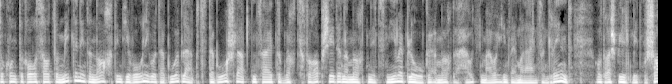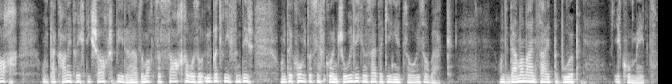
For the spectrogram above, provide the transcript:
da kommt der Großvater mitten in der Nacht in die Wohnung, wo der Bub lebt. Der Bursch lebt und sagt, er möchte sich verabschieden, er möchte ihn jetzt nie mehr blogen. Er möchte, er haut irgendwann mal eins an Grind. Oder er spielt mit dem Schach. Und der kann nicht richtig Schach spielen. Also macht so Sachen, die so übergreifend ist. Und dann kommt er sich entschuldigen und sagt, er ging jetzt sowieso weg. Und in dem Moment sagt der Bub, ich komme mit.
